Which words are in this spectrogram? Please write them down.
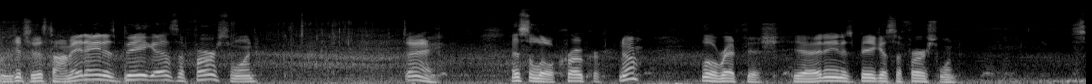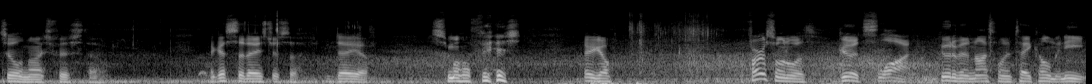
We'll get you this time. It ain't as big as the first one. Dang. This is a little croaker. No? Little redfish. Yeah, it ain't as big as the first one. Still a nice fish though. I guess today's just a day of small fish. There you go. The first one was good slot. Could have been a nice one to take home and eat.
